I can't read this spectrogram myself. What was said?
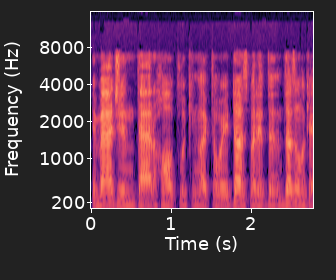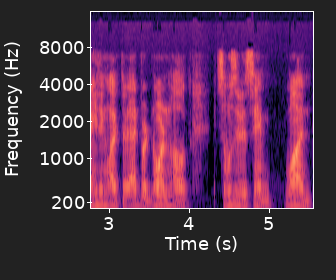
imagine that Hulk looking like the way it does, but it, it doesn't look anything like the Edward Norton Hulk. It's supposed to be the same one.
